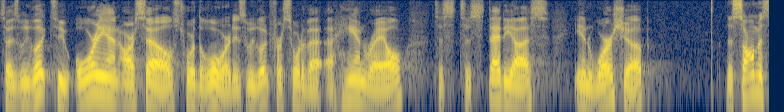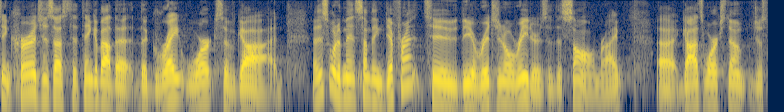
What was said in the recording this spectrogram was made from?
So, as we look to orient ourselves toward the Lord, as we look for sort of a, a handrail to, to steady us in worship, the psalmist encourages us to think about the, the great works of God. Now, this would have meant something different to the original readers of the psalm, right? Uh, God's works don't just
